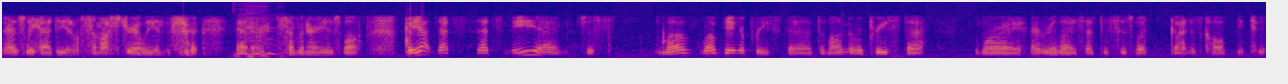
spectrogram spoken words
as we had you know some Australians at our seminary as well. But yeah, that's that's me. I just love love being a priest. Uh, the longer I'm a priest, uh, the more I, I realize that this is what God has called me to.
